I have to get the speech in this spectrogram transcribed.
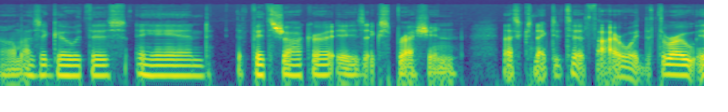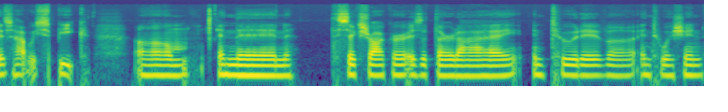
um, as I go with this. And the fifth chakra is expression. That's connected to the thyroid. The throat is how we speak. Um, and then the sixth chakra is the third eye, intuitive uh, intuition.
